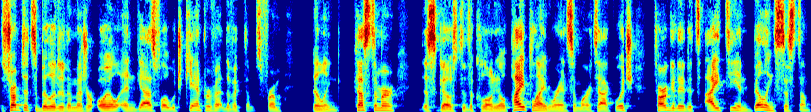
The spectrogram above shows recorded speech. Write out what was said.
disrupt its ability to measure oil and gas flow, which can prevent the victims from billing customer. This goes to the Colonial Pipeline ransomware attack, which targeted its IT and billing system.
